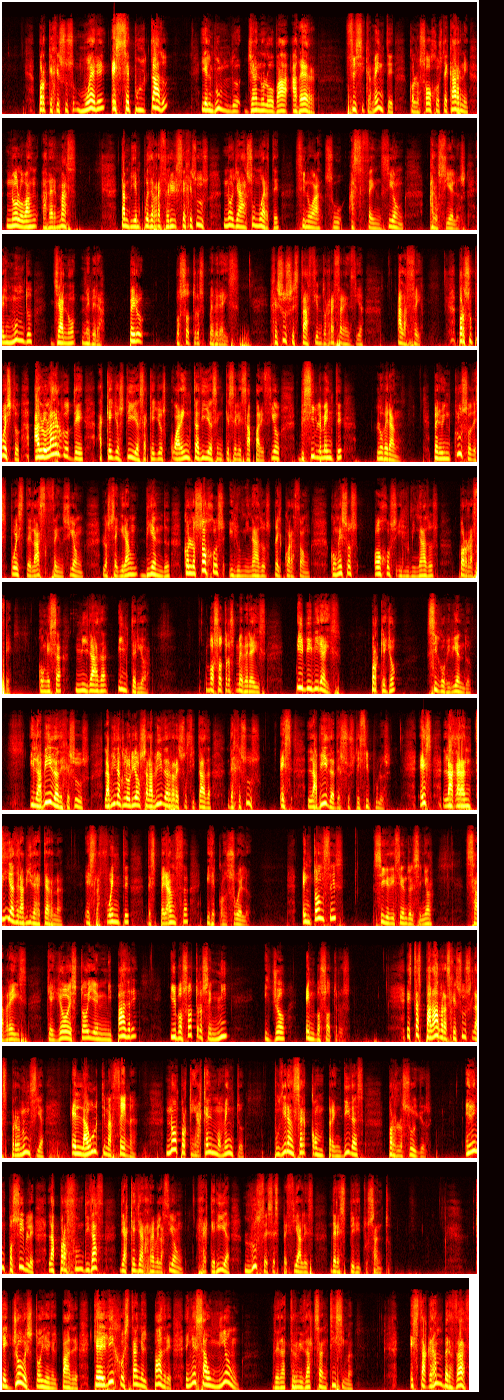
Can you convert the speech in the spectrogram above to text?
porque Jesús muere, es sepultado, y el mundo ya no lo va a ver físicamente, con los ojos de carne, no lo van a ver más. También puede referirse Jesús no ya a su muerte, sino a su ascensión a los cielos. El mundo ya no me verá, pero vosotros me veréis. Jesús está haciendo referencia a la fe. Por supuesto, a lo largo de aquellos días, aquellos cuarenta días en que se les apareció visiblemente, lo verán, pero incluso después de la ascensión los seguirán viendo con los ojos iluminados del corazón, con esos ojos iluminados por la fe, con esa mirada interior. Vosotros me veréis y viviréis, porque yo sigo viviendo. Y la vida de Jesús, la vida gloriosa, la vida resucitada de Jesús, es la vida de sus discípulos es la garantía de la vida eterna, es la fuente de esperanza y de consuelo. Entonces, sigue diciendo el Señor, sabréis que yo estoy en mi Padre, y vosotros en mí, y yo en vosotros. Estas palabras Jesús las pronuncia en la última cena, no porque en aquel momento pudieran ser comprendidas por los suyos, Era imposible la profundidad de aquella revelación. Requería luces especiales del Espíritu Santo. Que yo estoy en el Padre, que el Hijo está en el Padre, en esa unión de la Trinidad Santísima. Esta gran verdad,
